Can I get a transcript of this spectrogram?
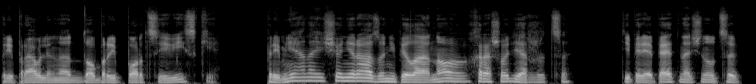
приправлено доброй порцией виски. При мне она еще ни разу не пила, но хорошо держится. Теперь опять начнутся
